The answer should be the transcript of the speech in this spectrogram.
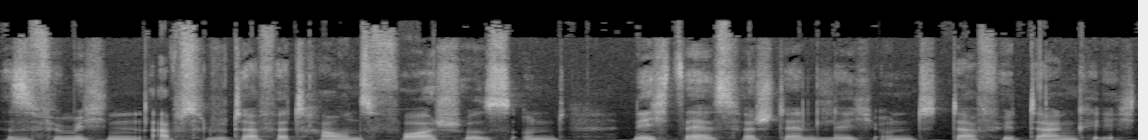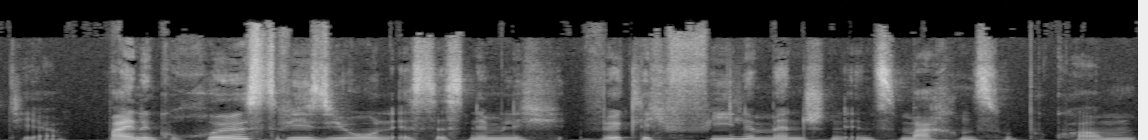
Das ist für mich ein absoluter Vertrauensvorschuss und nicht selbstverständlich und dafür danke ich dir. Meine größte Vision ist es nämlich, wirklich viele Menschen ins Machen zu bekommen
